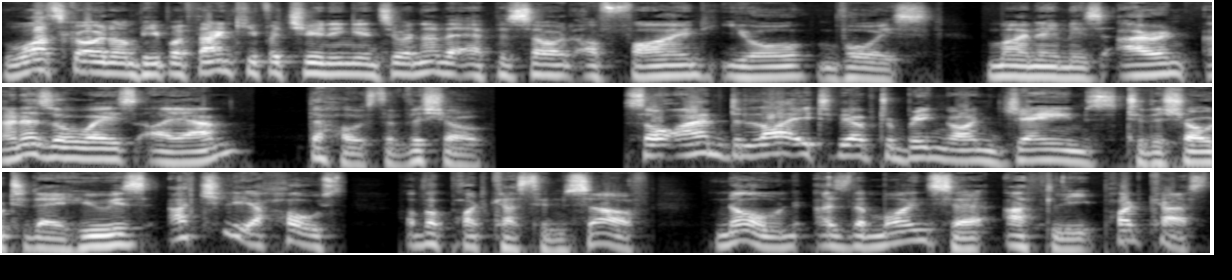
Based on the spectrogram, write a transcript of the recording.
What's going on, people? Thank you for tuning in to another episode of Find Your Voice. My name is Aaron, and as always, I am the host of the show. So I am delighted to be able to bring on James to the show today, who is actually a host of a podcast himself, known as the Mindset Athlete Podcast.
